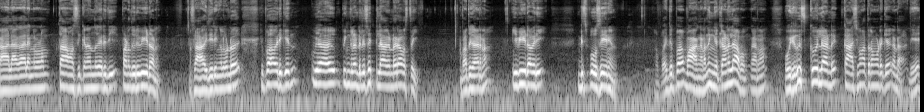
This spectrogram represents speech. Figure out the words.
കാലാകാലങ്ങളോളം താമസിക്കണമെന്ന് കരുതി പണിതൊരു വീടാണ്. സാഹചര്യങ്ങൾ കൊണ്ട് ഇപ്പോൾ അവർക്ക് ഇംഗ്ലണ്ടിൽ സെറ്റിലാകേണ്ട ഒരു അവസ്ഥയായി. അപ്പോൾ അത് കാരണം ഈ വീട് അവർ ഡിസ്പോസ് ചെയ്യുന്നതാണ്. അപ്പോൾ ഇതിപ്പോൾ വാങ്ങണം നിങ്ങൾക്കാണ് ലാഭം. കാരണം ഒരു റിസ്ക്കും ഇല്ലാണ്ട് കാശ് മാത്രം മുടക്കി കണ്ട. അതേ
